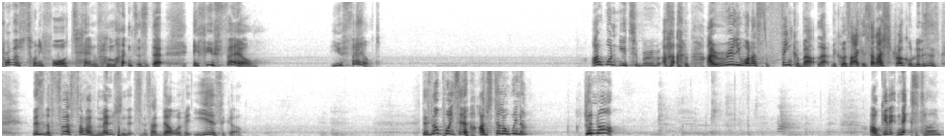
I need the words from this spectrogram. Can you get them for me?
Proverbs 24:10 reminds us that if you fail, you failed. I want you to be, I really want us to think about that because, like I said, I struggled with this. Is, this is the first time I've mentioned it since I dealt with it years ago. There's no point saying, I'm still a winner. You're not. I'll get it next time.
